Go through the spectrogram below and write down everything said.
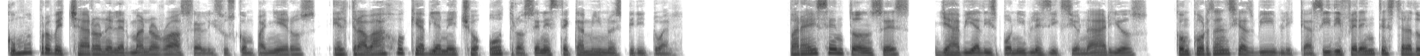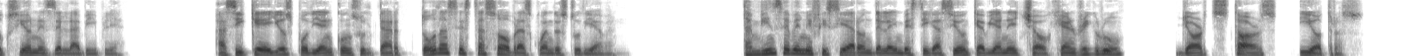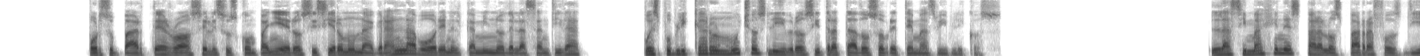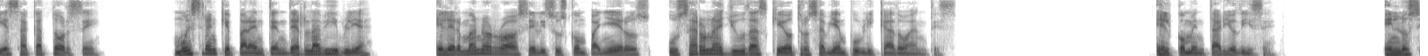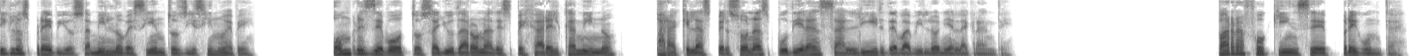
¿Cómo aprovecharon el hermano Russell y sus compañeros el trabajo que habían hecho otros en este camino espiritual? Para ese entonces ya había disponibles diccionarios, concordancias bíblicas y diferentes traducciones de la Biblia. Así que ellos podían consultar todas estas obras cuando estudiaban. También se beneficiaron de la investigación que habían hecho Henry Grew, George Stars y otros. Por su parte, Russell y sus compañeros hicieron una gran labor en el camino de la santidad, pues publicaron muchos libros y tratados sobre temas bíblicos. Las imágenes para los párrafos 10 a 14 muestran que para entender la Biblia, el hermano Russell y sus compañeros usaron ayudas que otros habían publicado antes. El comentario dice, En los siglos previos a 1919, hombres devotos ayudaron a despejar el camino para que las personas pudieran salir de Babilonia la Grande. Párrafo 15 pregunta.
